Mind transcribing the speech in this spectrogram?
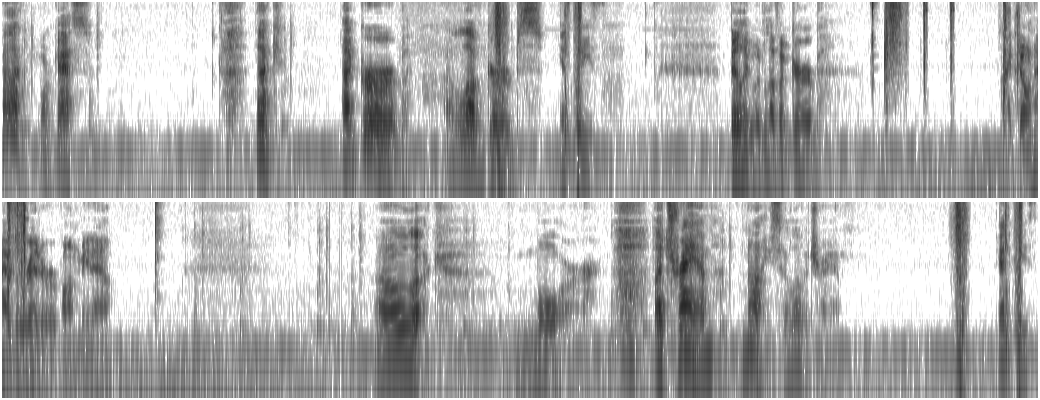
Look, more gas. Look, a gerb. Love gerbs. Yes, please. Billy would love a gerb. I don't have the red herb on me now. Oh, look. More. a tram? Nice. I love a tram. Yes, please.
